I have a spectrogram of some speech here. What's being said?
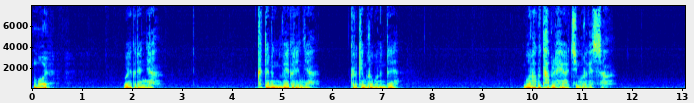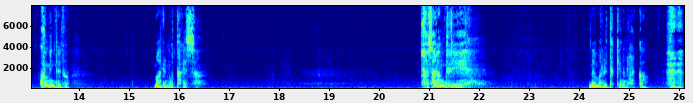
뭘? 왜 그랬냐? 그때는 왜 그랬냐? 그렇게 물어보는데 뭐라고 답을 해야 할지 모르겠어. 꿈인데도 말을 못하겠어. 저 사람들이 내 말을 듣기는 할까?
